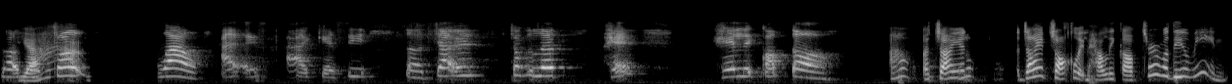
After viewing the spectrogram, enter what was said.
The, the Yeah. cho- wow. I, I I can see the giant chocolate he- helicopter. Oh, a giant a giant chocolate helicopter? What do you mean?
